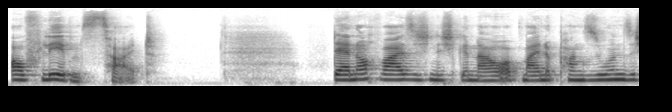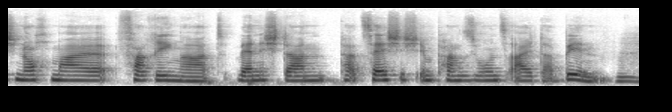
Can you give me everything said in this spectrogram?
auf Lebenszeit. Dennoch weiß ich nicht genau, ob meine Pension sich noch mal verringert, wenn ich dann tatsächlich im Pensionsalter bin. Hm.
